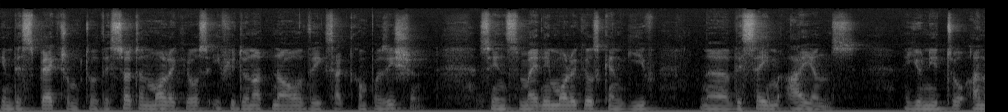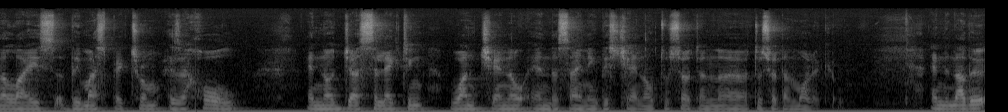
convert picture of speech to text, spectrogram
in the spectrum to the certain molecules if you do not know the exact composition since many molecules can give uh, the same ions you need to analyze the mass spectrum as a whole and not just selecting one channel and assigning this channel to certain uh, to certain molecule. And another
